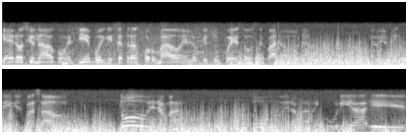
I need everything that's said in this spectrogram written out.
ha erosionado con el tiempo y que se ha transformado en lo que tú puedes observar ahora. Obviamente en el pasado todo era mar, todo era mar y cubría eh,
